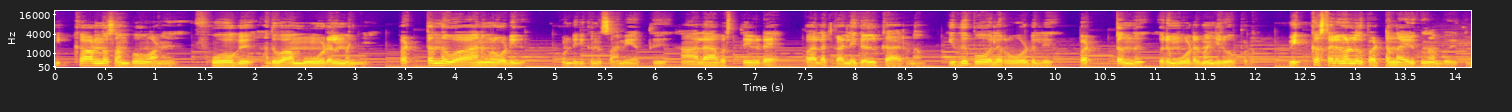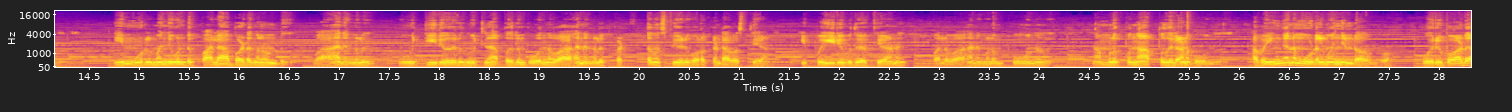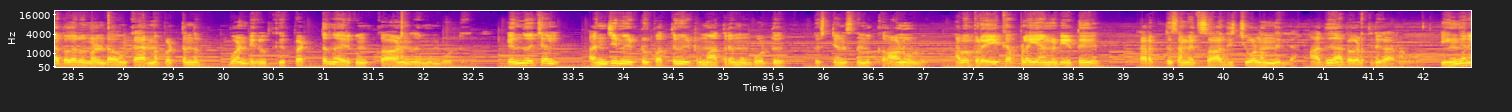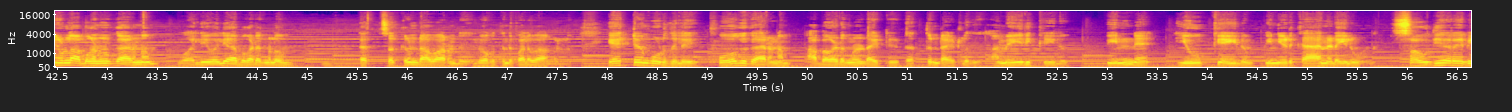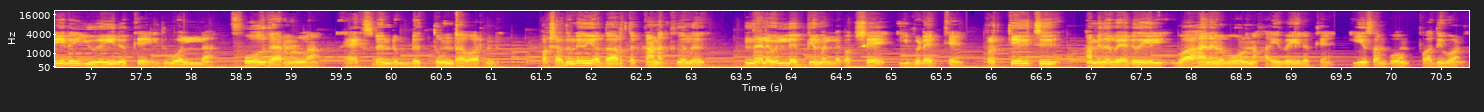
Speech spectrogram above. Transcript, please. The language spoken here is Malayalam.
ഈ കാണുന്ന സംഭവമാണ് ഫോഗ് അഥവാ മൂടൽ മഞ്ഞ്. പെട്ടെന്ന് വാഹനങ്ങൾ ഓടിക്കൊണ്ടിരിക്കുന്ന സമയത്ത് കാലാവസ്ഥയുടെ പല കളികൾ കാരണം ഇതുപോലെ റോഡിൽ പെട്ടെന്ന് ഒരു മൂടൽ മഞ്ഞ് രൂപപ്പെടും. മിക്ക സ്ഥലങ്ങളിലും പെട്ടെന്നായിരിക്കും സംഭവിക്കുന്നത്. ഈ മൂടൽമഞ്ഞ് കൊണ്ട് പല അപകടങ്ങളുണ്ട്. വാഹനങ്ങൾ നൂറ്റി ഇരുപതിലും നൂറ്റി നാൽപ്പതിലും പോകുന്ന വാഹനങ്ങൾ പെട്ടെന്ന് സ്പീഡ് കുറക്കേണ്ട അവസ്ഥയാണ്. ഇപ്പോൾ ഇരുപതിലൊക്കെയാണ് പല വാഹനങ്ങളും പോകുന്നത്. നമ്മളിപ്പോൾ നാൽപ്പതിലാണ് പോകുന്നത്. അപ്പോൾ ഇങ്ങനെ മൂടൽമഞ്ഞ് ഉണ്ടാകുമ്പോൾ ഒരുപാട് അപകടങ്ങൾ ഉണ്ടാവും കാരണം പെട്ടെന്ന് വണ്ടികൾക്ക് പെട്ടെന്നായിരിക്കും കാണുന്നത് മുമ്പോട്ട്. എന്ന് വെച്ചാൽ അഞ്ച് മീറ്റർ പത്ത് മീറ്റർ മാത്രമേ മുമ്പോട്ട് ഡിസ്റ്റൻസ് നമുക്ക് കാണുള്ളൂ. അപ്പോൾ ബ്രേക്ക് അപ്ലൈ ചെയ്യാൻ വേണ്ടിയിട്ട് കറക്റ്റ് സമയത്ത് സാധിച്ചോളന്നില്ല അത് അപകടത്തിന് കാരണമാണ്. ഇങ്ങനെയുള്ള അപകടങ്ങൾ കാരണം വലിയ വലിയ അപകടങ്ങളും ടച്ചൊക്കെ ഉണ്ടാവാറുണ്ട് ലോകത്തിന്റെ പല ഭാഗങ്ങളിലും. ഏറ്റവും കൂടുതൽ ഫോഗ് കാരണം അപകടങ്ങളുണ്ടായിട്ട് ഡെത്ത് ഉണ്ടായിട്ടുള്ളത് അമേരിക്കയിലും പിന്നെ യു കെയിലും പിന്നീട് കാനഡയിലുമാണ്. സൗദി അറേബ്യയിലും യു എയിലൊക്കെ ഇതുപോലുള്ള ഫോഗ് കാരണമുള്ള ആക്സിഡന്റും ഡെത്തും ഉണ്ടാവാറുണ്ട്. പക്ഷെ അതിന്റെ യഥാർത്ഥ കണക്കുകൾ നിലവിൽ ലഭ്യമല്ല. പക്ഷേ ഇവിടെയൊക്കെ പ്രത്യേകിച്ച് അമിത വേഗതയിൽ വാഹനങ്ങൾ പോകുന്ന ഹൈവേയിലൊക്കെ ഈ സംഭവം പതിവാണ്.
